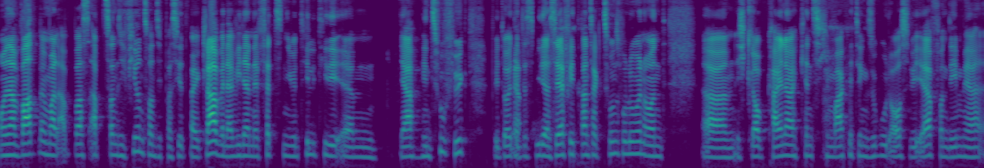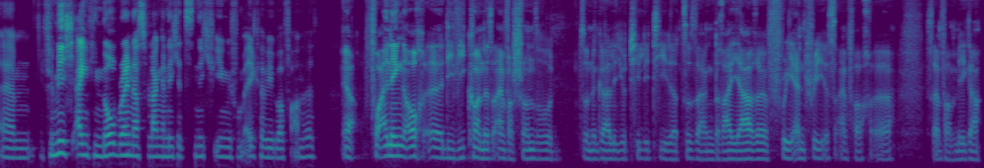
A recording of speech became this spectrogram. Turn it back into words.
und dann warten wir mal ab, was ab 2024 passiert, weil klar, wenn er wieder 'ne fetzen Utility, ähm, ja, hinzufügt, bedeutet Ja. das wieder sehr viel Transaktionsvolumen und, ähm, ich glaube, keiner kennt sich im Marketing so gut aus wie er. Von dem her, ähm, für mich eigentlich 'n No-Brainer, solange nicht jetzt nicht irgendwie vom LKW überfahren wird. Ja, vor allen Dingen auch, äh, die VCon ist einfach schon so so 'ne geile Utility, dazu sagen 3 Jahre Free Entry ist einfach äh, ist einfach mega.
